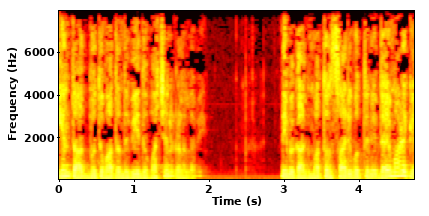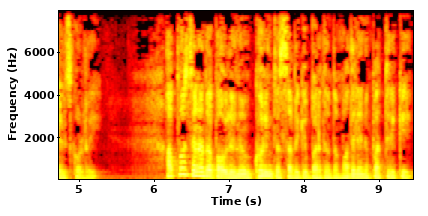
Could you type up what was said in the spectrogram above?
ಎಂಥ ಅದ್ಭುತವಾದಂಥ ವೇದ ವಚನಗಳಲ್ಲವೇ ನಿಮಗಾಗಿ ಮತ್ತೊಂದು ಸಾರಿ ಒತ್ತನೆ ದಯಮಾಡಿ ಕೇಳಿಸಿಕೊಳ್ಳ್ರಿ. ಅಪ್ಪಸ್ತನದ ಪೌಲನು ಕುರಿತ ಸಭೆಗೆ ಬರೆದಂತ ಮೊದಲನೇ ಪತ್ರಿಕೆ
